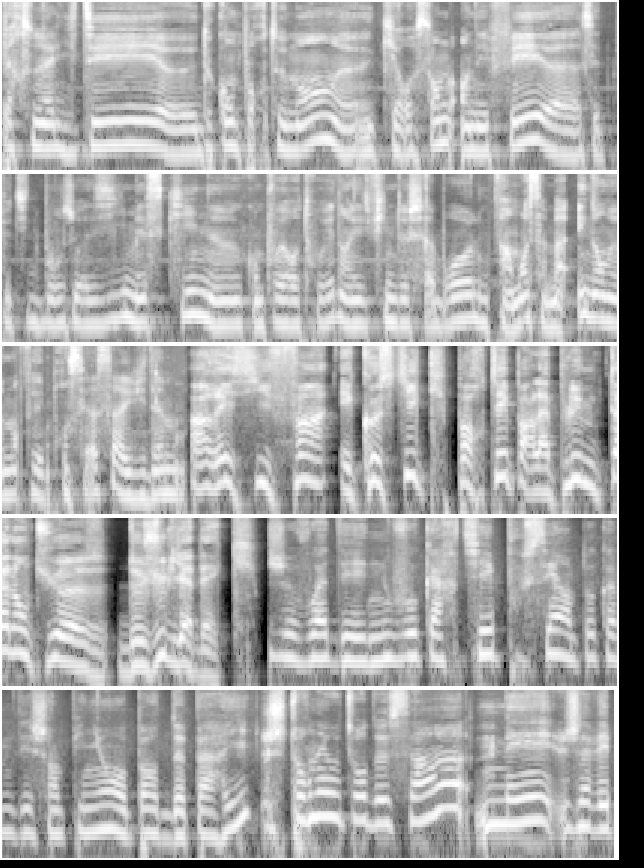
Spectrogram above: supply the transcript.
personnalités, euh, de comportements euh, qui ressemble en effet à cette petite bourgeoisie mesquine qu'on pouvait retrouver dans les films de Chabrol. Enfin, moi, ça m'a énormément fait penser à ça, évidemment. Un récit fin et caustique porté par la plume talentueuse de Julia Deck. Je vois des nouveaux quartiers pousser un peu comme des champignons aux portes de Paris. Je tournais autour de ça, mais j'avais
